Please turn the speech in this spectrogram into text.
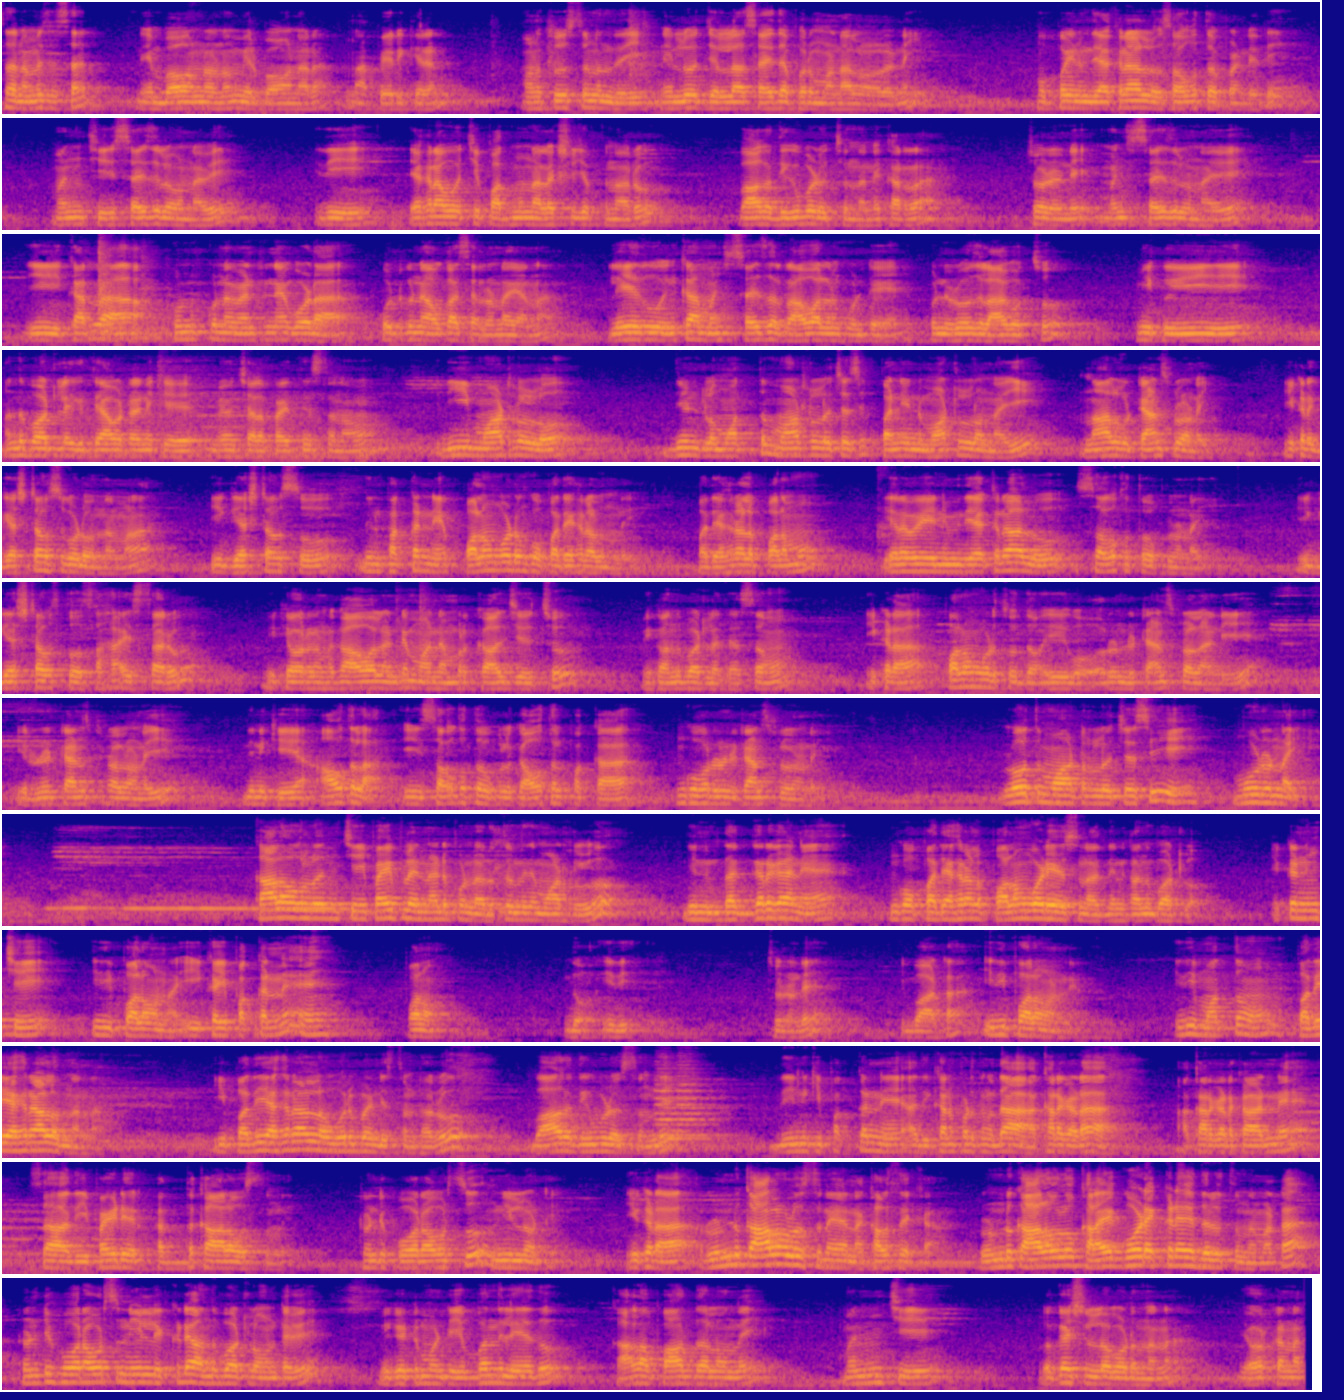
Sir నమస్తే sir. నేను బాగున్నాను మీరు బాగున్నారా? నా పేరు కిరణ్. మనం చూస్తున్నది నెల్లూరు జిల్లా సైదాపురం మండలంలోని ముప్పై ఎనిమిది ఎకరాలు సౌకతో పండిది మంచి సైజులో ఉన్నవి. ఇది ఎకరా వచ్చి పదమూడున్నర లక్షలు చెప్తున్నారు. బాగా దిగుబడి వచ్చిందండి కర్ర. చూడండి మంచి సైజులు ఉన్నాయి. ఈ కర్ర కొనుక్కున్న వెంటనే కూడా కొట్టుకునే అవకాశాలు ఉన్నాయన్న లేదు ఇంకా మంచి సైజులు రావాలనుకుంటే కొన్ని రోజులు ఆగొచ్చు. మీకు ఈ అందుబాటులోకి తేవటానికి మేము చాలా ప్రయత్నిస్తున్నాము. ఈ మోటార్లో దీంట్లో మొత్తం మోటార్లు వచ్చేసి పన్నెండు మోటార్లు ఉన్నాయి. నాలుగు ట్రాన్స్ఫర్లు ఉన్నాయి. ఇక్కడ గెస్ట్ హౌస్ కూడా ఉందన్నమాట. ఈ గెస్ట్ హౌస్ దీని పక్కనే పొలం కూడా ఇంకో పది ఎకరాలు ఉంది. పది ఎకరాల పొలము ఇరవై ఎనిమిది ఎకరాలు సౌక తోపులు ఉన్నాయి. ఈ గెస్ట్ హౌస్తో సహా ఇస్తారు. మీకు ఎవరికైనా కావాలంటే మా నెంబర్కి కాల్ చేయొచ్చు. మీకు అందుబాటులో తెస్తాము. ఇక్కడ పొలం కూడా చూద్దాం. ఈ రెండు ట్రాన్స్ఫర్లు అండి ఈ రెండు ట్రాన్స్ఫర్లు ఉన్నాయి. దీనికి అవతల ఈ సౌక తోపులకి అవతల పక్క ఇంకొక రెండు ట్రాన్స్ఫర్లు ఉన్నాయి. లోతు మోటార్లు వచ్చేసి మూడు ఉన్నాయి. కాలువల నుంచి పైప్ లైన్ నడుపున్నారు తొమ్మిది మోటార్లు. దీనికి దగ్గరగానే ఇంకో పది ఎకరాల పొలం కూడా వేస్తున్నారు దీనికి అందుబాటులో. ఇక్కడ నుంచి ఇది పొలం ఉన్నాయి ఈ కై పక్కనే పొలం. ఇదో ఇది. చూడండి ఈ బాట ఇది పొలం అండి. ఇది మొత్తం పది ఎకరాలు ఉందన్న. ఈ పది ఎకరాల్లో వరి పండిస్తుంటారు. బాగా దిగుబడి వస్తుంది. దీనికి పక్కనే అది కనపడుతున్నదా ఆ కరగడ. ఆ కరగడ కాడనే సో అది పైడేరు పెద్ద కాలువ వస్తుంది. ట్వంటీ ఫోర్ అవర్స్ నీళ్ళు ఉంటాయి. ఇక్కడ రెండు కాలువలు వస్తున్నాయి అన్న కలసెక్క రెండు కాలువలు కలయిక కూడా ఇక్కడే జరుగుతుంది అనమాట ట్వంటీ ఫోర్ అవర్స్ నీళ్ళు ఇక్కడే అందుబాటులో ఉంటాయి. మీకు ఎటువంటి ఇబ్బంది లేదు. కాలువ పారుదల ఉన్నాయి మంచి లొకేషన్లో కూడా ఉందన్న. ఎవరికన్నా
